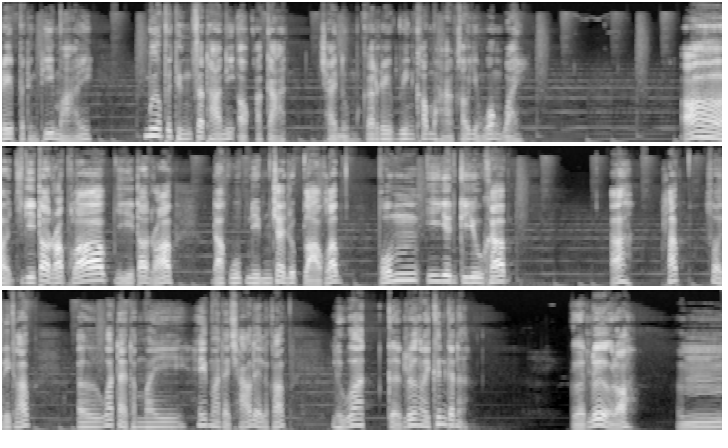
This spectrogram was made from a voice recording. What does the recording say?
รีบไปถึงที่หมาย เมื่อไปถึงสถานีออกอากาศ ชายหนุ่มก็รีบวิ่งเข้ามาหาเขาอย่างว่องไวอ่ายินดีต้อนรับครับยินดีต้อนรับ ดักวูฟนิมใช่หรือเปล่าครับ ผมอียุนกิวครับอะครับ สวัสดีครับ เออว่าแต่ทำไมให้มาแต่เช้าเลยล่ะครับ หรือว่าเกิดเรื่องอะไรขึ้นกันอะเกิดเรื่องเหรอ อืม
